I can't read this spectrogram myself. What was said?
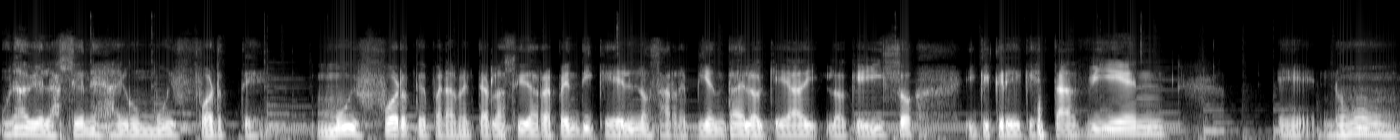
una violación es algo muy fuerte, muy fuerte para meterlo así de repente y que él no se arrepienta de lo que, hay, lo que hizo y que cree que está bien. Eh, no,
